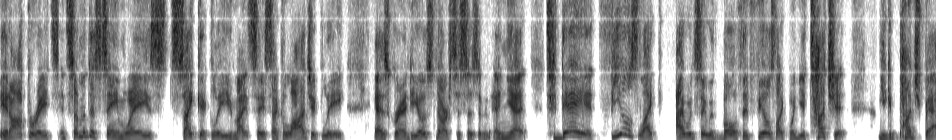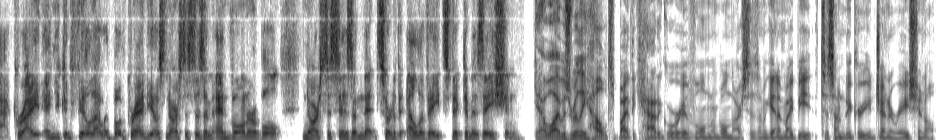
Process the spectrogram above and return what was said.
it operates in some of the same ways psychically, you might say psychologically, as grandiose narcissism. And yet today it feels like, I would say with both, it feels like when you touch it, you can punch back, right? And you can feel that with both grandiose narcissism and vulnerable narcissism that sort of elevates victimization. Yeah, well, I was really helped by the category of vulnerable narcissism. Again, it might be to some degree generational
